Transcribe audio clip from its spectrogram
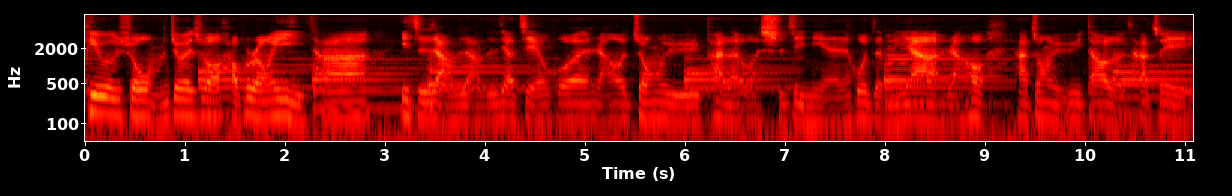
譬如说，我们就会说，好不容易他一直嚷着嚷着要结婚，然后终于盼了我十几年或怎么样，然后他终于遇到了他最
